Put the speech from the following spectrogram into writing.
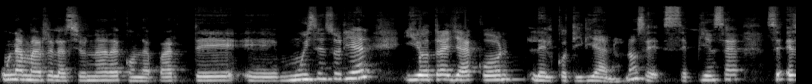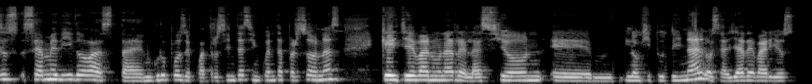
una más relacionada con la parte eh, muy sensorial y otra ya con el cotidiano, ¿no? Se, se piensa, eso se ha medido hasta en grupos de 450 personas que llevan una relación eh, longitudinal, o sea, ya de varios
